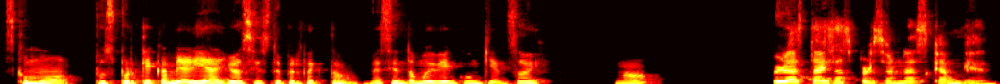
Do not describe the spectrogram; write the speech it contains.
Es como, pues, ¿por qué cambiaría? Yo así estoy perfecto, me siento muy bien con quien soy, ¿no? Pero hasta esas personas cambian.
